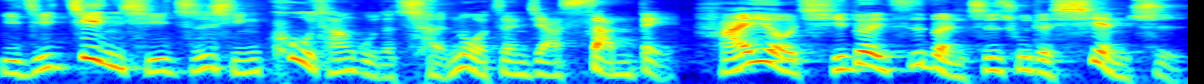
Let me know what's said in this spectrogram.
以及近期执行库藏股的承诺增加三倍，还有其对资本支出的限制。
